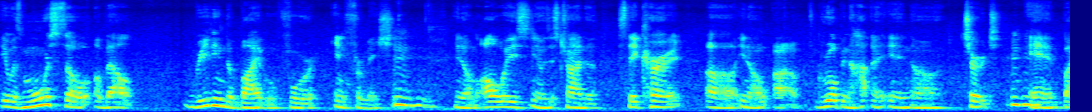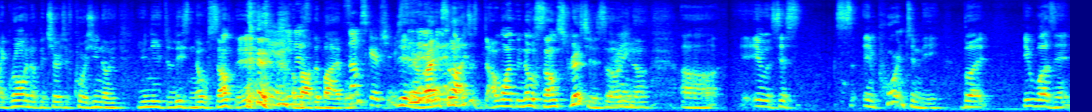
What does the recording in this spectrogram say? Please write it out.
it was more so about reading the Bible for information. Mhm. You know, I'm always you know just trying to stay current. Uh, you know, uh, grew up in in uh, church, Mhm. and by growing up in church, of course, you know you need to at least know something know about the Bible. Some scriptures. Yeah, right. So I just I wanted to know some scriptures. So Right. you know, uh, it was just important to me, but it wasn't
